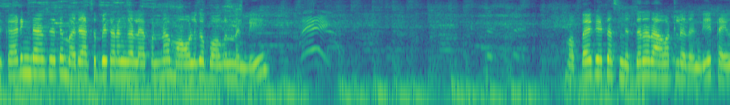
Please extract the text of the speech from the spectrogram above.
రికార్డింగ్ డాన్స్ అయితే మరీ అసభ్యకరంగా లేకుండా మామూలుగా బాగుందండి. మా అబ్బాయికి అయితే అసలు నిద్ర రావట్లేదండి టైం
